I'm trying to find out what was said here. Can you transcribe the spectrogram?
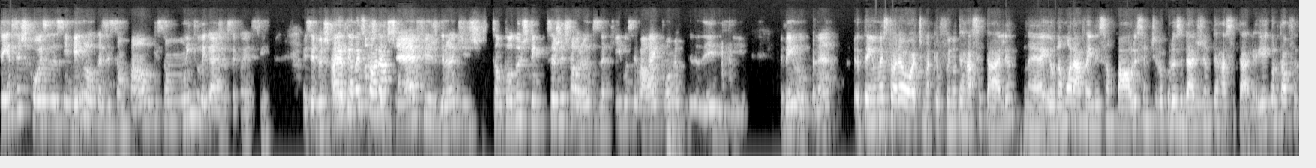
Tem essas coisas assim bem loucas em São Paulo que são muito legais de você conhecer. Aí você vê os Ah, caras eu tenho uma história- os grandes, são todos, tem seus restaurantes aqui, você vai lá e come a comida deles. E é bem louco, né? Eu tenho uma história ótima que eu fui no Terraço Itália, né? Eu não morava ainda em São Paulo e sempre tive a curiosidade de ir no Terraço Itália. E aí, quando eu tava,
